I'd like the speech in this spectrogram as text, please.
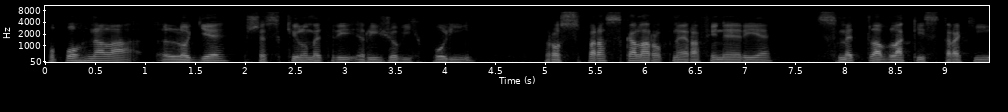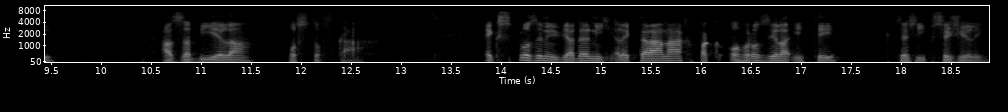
popohnala lodě přes kilometry rýžových polí, rozpraskala ropné rafinérie, smetla vlaky stratí a zabíjela po stovkách. Explozemi v jaderných elektrárnách pak ohrozila i ty, kteří přežili.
